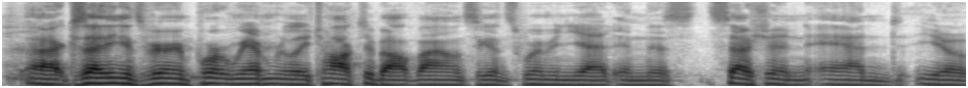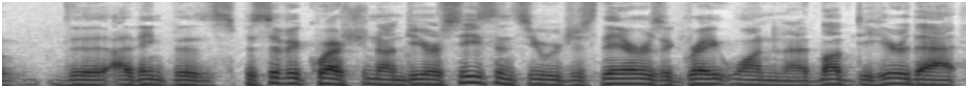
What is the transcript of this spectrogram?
because uh, I think it's very important. We haven't really talked about violence against women yet in this session, and you know, the I think the specific question on DRC, since you were just there, is a great one, and I'd love to hear that.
